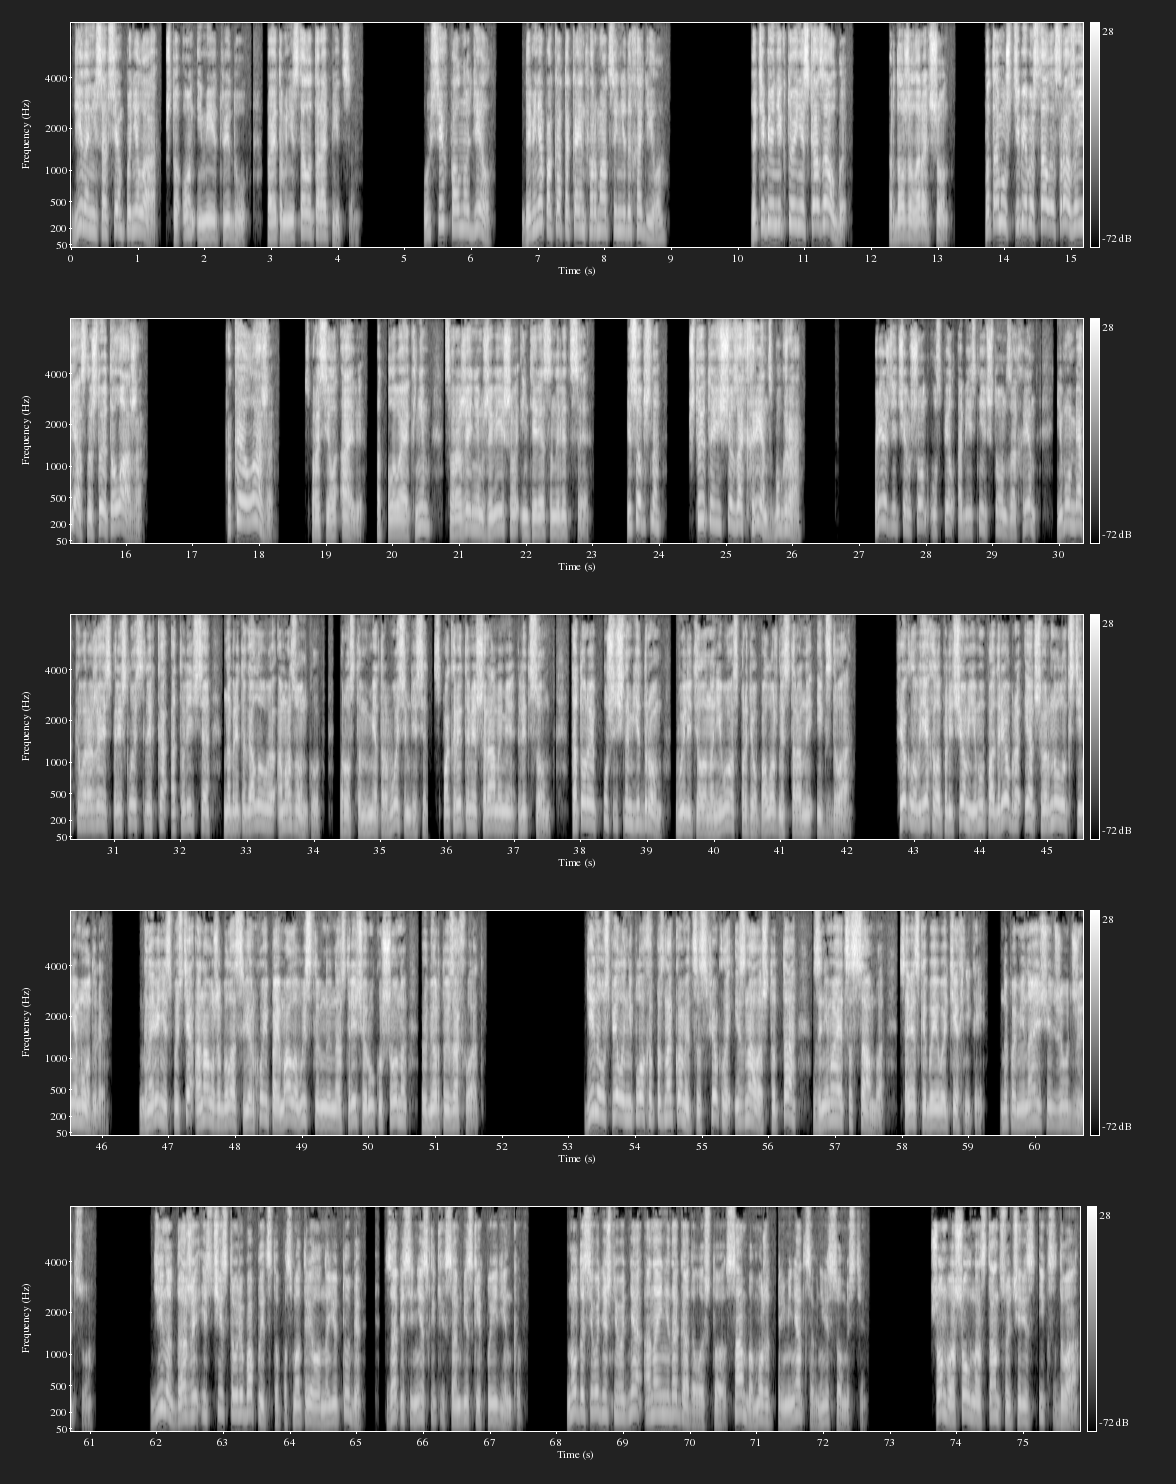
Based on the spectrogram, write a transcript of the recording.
Дина не совсем поняла, что он имеет в виду, поэтому не стала торопиться. «У всех полно дел. До меня пока такая информация не доходила. Да тебе никто и не сказал бы, продолжал орать Шон. Потому что тебе бы стало сразу ясно, что это лажа. Какая лажа? Спросила Айви, подплывая к ним с выражением живейшего интереса на лице. И, собственно, что это еще за хрен с бугра? Прежде чем Шон успел объяснить, что он за хрен, ему, мягко выражаясь, пришлось слегка отвлечься на бритоголовую амазонку, ростом метр восемьдесят, с покрытыми шрамами лицом, которая пушечным ядром вылетела на него с противоположной стороны Х-2. Фекла въехала плечом ему под ребра и отшвырнула к стене модуля. Мгновение спустя она уже была сверху и поймала выставленную навстречу руку Шона в мертвый захват. Дина успела неплохо познакомиться с Феклой и знала, что та занимается самбо, советской боевой техникой, напоминающей джиу-джитсу. Дина даже из чистого любопытства посмотрела на ютубе записи нескольких самбистских поединков. Но до сегодняшнего дня она и не догадывалась, что самбо может применяться в невесомости. Шон вошел на станцию через X2,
